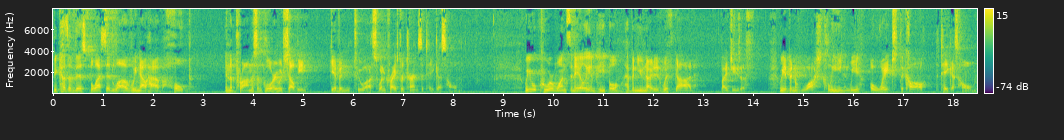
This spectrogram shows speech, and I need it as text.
Because of this blessed love, we now have hope in the promise of glory which shall be given to us when Christ returns to take us home. We who were once an alien people have been united with God by Jesus. We have been washed clean and we await the call to take us home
